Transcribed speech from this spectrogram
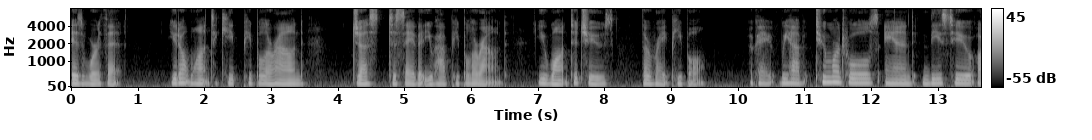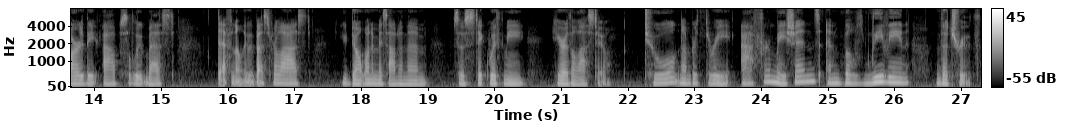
is worth it. You don't want to keep people around just to say that you have people around. You want to choose the right people. Okay, we have two more tools, and these two are the absolute best. Definitely the best for last. You don't want to miss out on them. So stick with me. Here are the last two. Tool number three affirmations and believing the truth.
